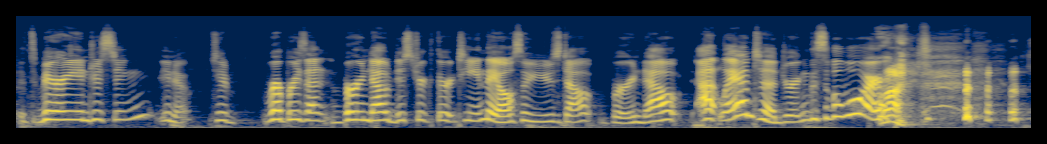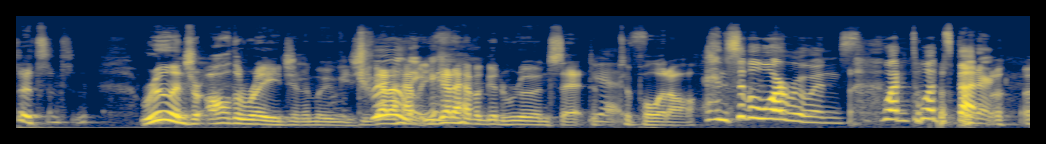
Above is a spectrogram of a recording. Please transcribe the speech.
it's very interesting, you know, to represent burned out District 13. They also used out burned out Atlanta during the Civil War. right. Ruins are all the rage in the movies. You gotta have you gotta have a good ruin set to, Yes. to pull it off. And Civil War ruins. What what's better?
